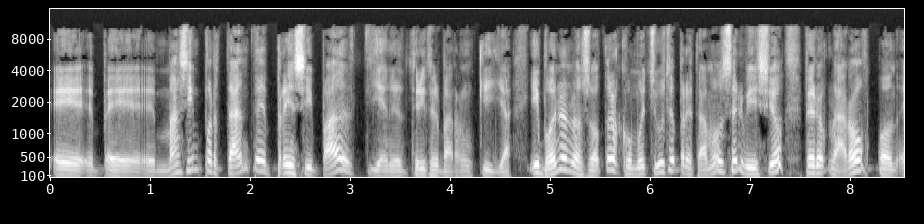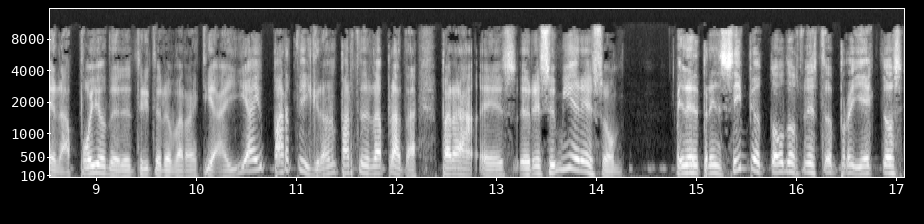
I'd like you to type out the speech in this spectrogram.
eh, eh, más importante, principal, tiene el de Barranquilla. Y bueno, nosotros con mucho gusto prestamos servicio, pero claro, con el apoyo del de Barranquilla. Ahí hay parte y gran parte de la plata. Para resumir eso, en el principio todos nuestros proyectos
